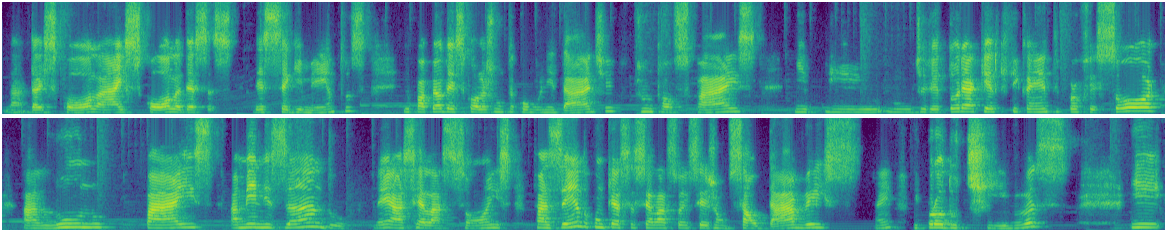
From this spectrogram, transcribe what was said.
Na, da escola, a escola dessas desses segmentos e o papel da escola junto à comunidade, junto aos pais e, e o, diretor é aquele que fica entre professor, aluno, pais, amenizando né, as relações, fazendo com que essas relações sejam saudáveis né, e produtivas. E,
